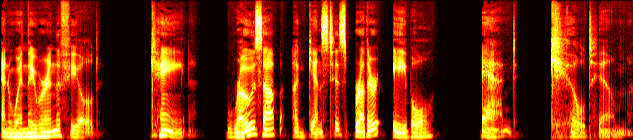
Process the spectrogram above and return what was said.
And when they were in the field, Cain rose up against his brother Abel and killed him.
